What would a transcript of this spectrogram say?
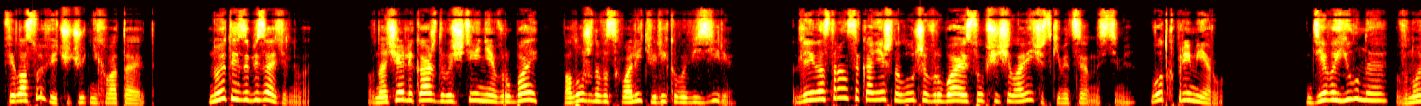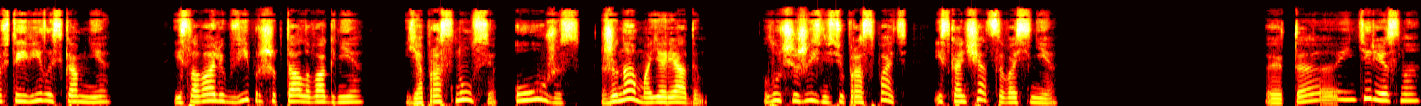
философии чуть-чуть не хватает. Но это из обязательного. В начале каждого чтения «Врубай» положено восхвалить великого визиря. Для иностранца, конечно, лучше «Врубай» с общечеловеческими ценностями. Вот, к примеру. «Дева юная, вновь ты явилась ко мне, и слова любви прошептала в огне. Я проснулся, о ужас, жена моя рядом. Лучше жизнь всю проспать и скончаться во сне». — Это интересно,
